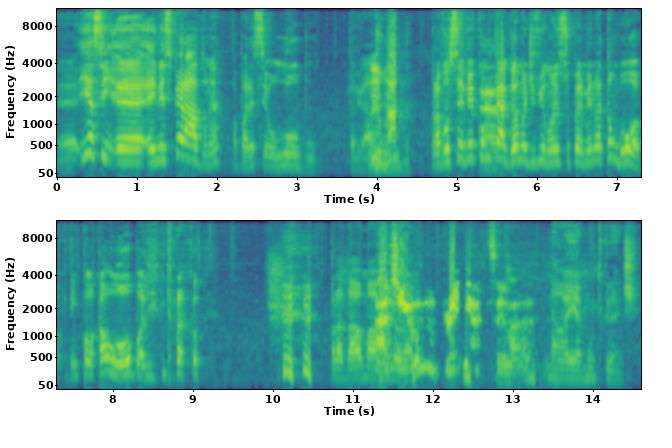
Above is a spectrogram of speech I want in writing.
É, e assim, é, é inesperado, né? Aparecer o lobo, tá ligado? Do nada. Pra você ver como É. que a gama de vilões do Superman não é tão boa, porque tem que colocar o lobo ali pra, pra dar uma Ah, tinha um Brainiac, sei lá. Não, aí é muito grande.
